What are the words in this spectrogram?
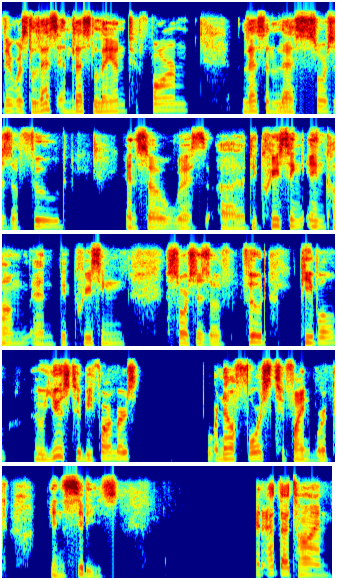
There was less and less land to farm, less and less sources of food. And so with uh, decreasing income and decreasing sources of food, people who used to be farmers were now forced to find work in cities. And at that time,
